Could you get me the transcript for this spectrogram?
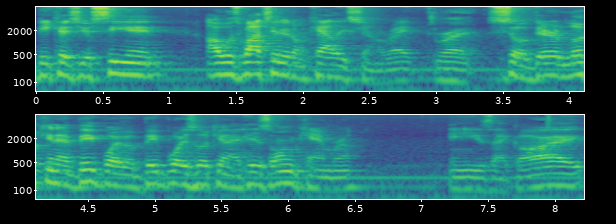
because you're seeing. I was watching it on Kali's channel, right? Right. So they're looking at Big Boy, but Big Boy's looking at his own camera, and he's like, "All right,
